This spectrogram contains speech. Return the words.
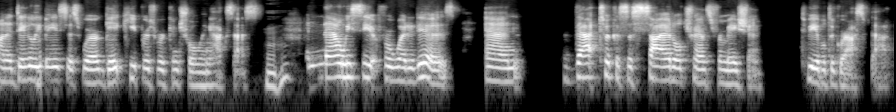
on a daily basis where gatekeepers were controlling access hmm and now we see it for what it is and that took a societal transformation to be able to grasp that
